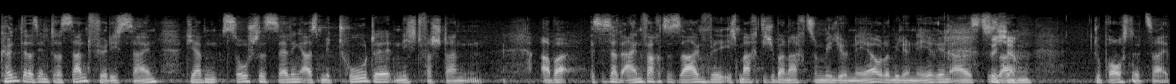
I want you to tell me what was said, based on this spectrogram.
könnte das interessant für dich sein? Die haben Social Selling als Methode nicht verstanden. Aber es ist halt einfacher zu sagen, ich mache dich über Nacht zum Millionär oder Millionärin, als zu Sicher. sagen, du brauchst eine Zeit.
